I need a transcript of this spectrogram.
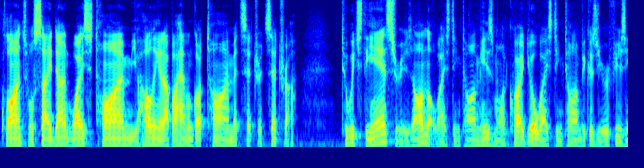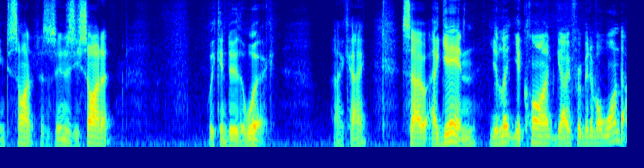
Clients will say, don't waste time, you're holding it up, I haven't got time, etc., etc. To which the answer is, I'm not wasting time, here's my quote, you're wasting time because you're refusing to sign it. As soon as you sign it, we can do the work. Okay? So again, you let your client go for a bit of a wander.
